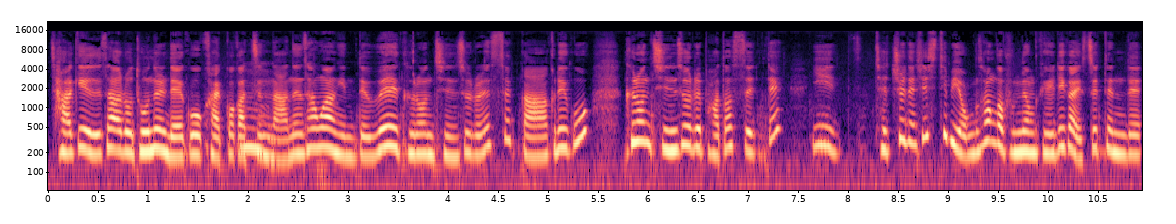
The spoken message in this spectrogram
자기 의사로 돈을 내고 갈 것 같지는 음. 않은 상황인데 왜 그런 진술을 했을까? 그리고 그런 진술을 받았을 때 이 제출된 CCTV 영상과 분명 괴리가 있을 텐데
